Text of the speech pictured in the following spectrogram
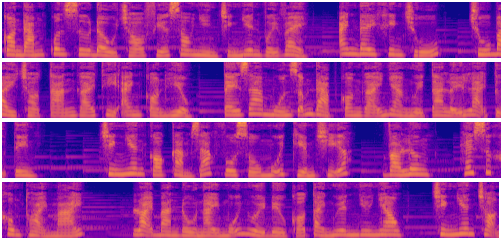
Còn đám quân sư đầu chó phía sau nhìn Trình Nhiên với vẻ, anh đây khinh chú, chú bày trò tán gái thì anh còn hiểu, té ra muốn dẫm đạp con gái nhà người ta lấy lại tự tin. Trình Nhiên có cảm giác vô số mũi kiếm chĩa, vào lưng, hết sức không thoải mái. Loại bàn đồ này mỗi người đều có tài nguyên như nhau, Trình Nhiên chọn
